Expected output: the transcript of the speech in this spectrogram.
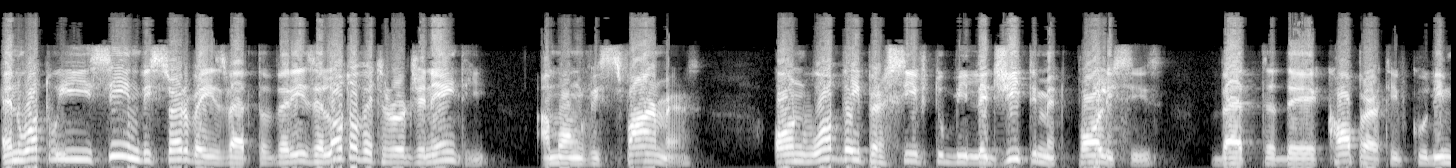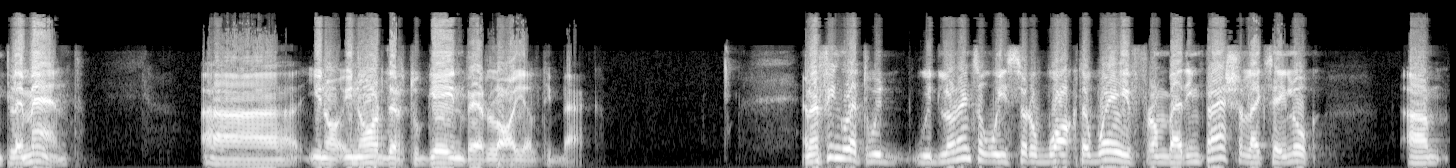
And what we see in this survey is that there is a lot of heterogeneity among these farmers on what they perceive to be legitimate policies that the cooperative could implement uh, you know, in order to gain their loyalty back. And I think that with, with Lorenzo, we sort of walked away from that impression, like saying, look, um,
